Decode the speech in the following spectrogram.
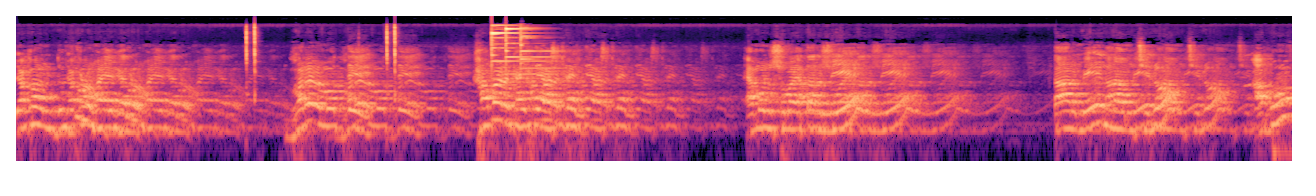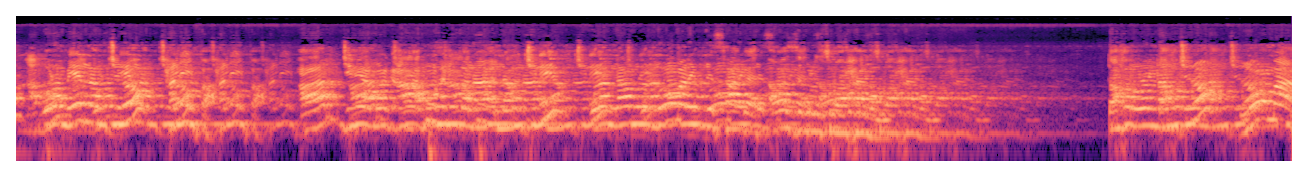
যখন দুপুর হয়ে গেল, ঘরের মধ্যে খাবার খাইতে আসলেন। এমন সময় তার মেয়ে তার মেয়ের নাম ছিল আবু ওর মেয়ের নাম ছিল হানিফা। আর যিনি আমার আবু হানিফা নাম ওনার নাম হলো নোমান ইবনে সাবিত। আওয়াজ দিয়ে বলো সুবহানাল্লাহ। তখন ওর নাম ছিল নোমান।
